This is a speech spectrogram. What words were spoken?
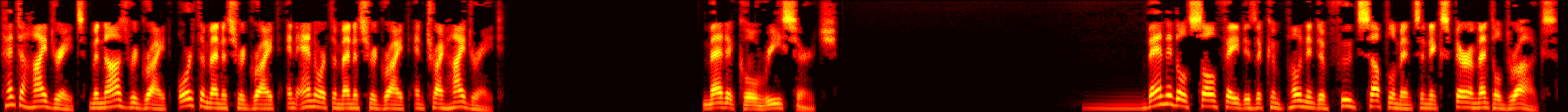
pentahydrates, minasragrite, orthominasragrite, and anorthominasragrite, and trihydrate. Medical research Vanadyl sulfate is a component of food supplements and experimental drugs.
